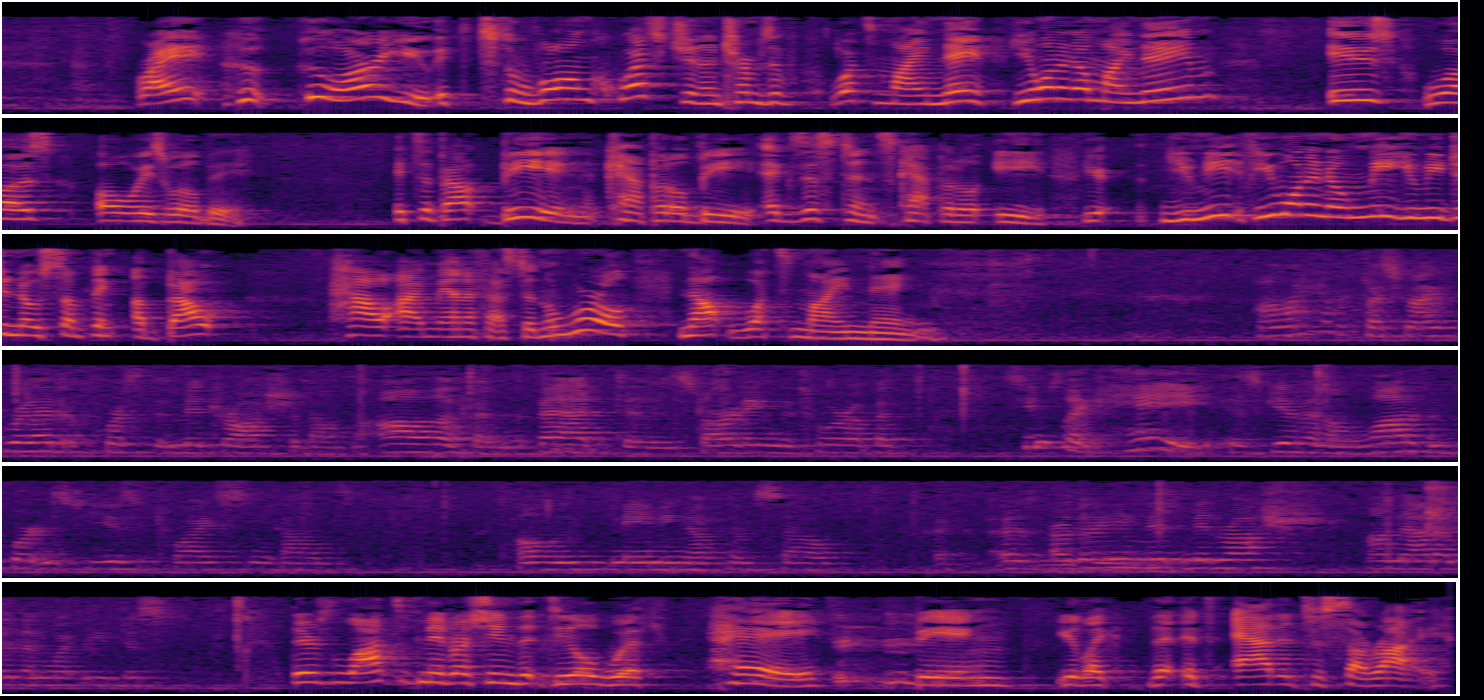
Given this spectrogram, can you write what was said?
right? Who, who are you? It's the wrong question in terms of what's my name. You want to know my name? Is, was, always will be. It's about being, capital B, existence, capital E. You, you need, if you want to know me, you need to know something about how I manifest in the world, not what's my name. Um, I have a question. I've read, of course, the midrash about the aleph and the bet and starting the Torah, but it seems like hay is given a lot of importance to use it twice in God's own naming of Himself. Are, are there any midrash on that other than what you just? There's lots of midrashim that deal with hay being you like that it's added to sarai?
